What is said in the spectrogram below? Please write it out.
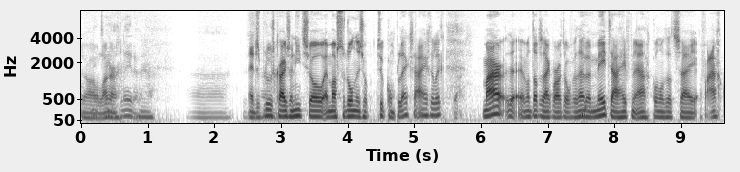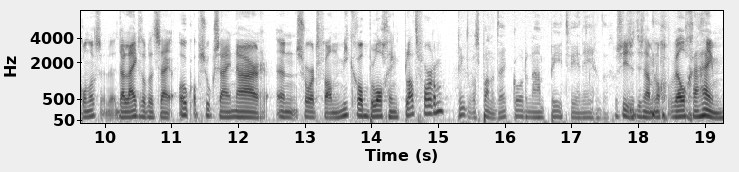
Ja, twee langer. jaar geleden. Ja. Eh, dus, Nee, dus Blue Sky is er niet zo. En Mastodon is ook te complex eigenlijk. Ja. Maar, eh, want dat is eigenlijk waar we het over willen hebben. Meta heeft nu aangekondigd dat zij, of aangekondigd, eh, daar lijkt het op dat zij ook op zoek zijn naar een soort van microblogging platform. Klinkt wel spannend, hè? Codenaam P92. Precies, het is namelijk nog wel geheim.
